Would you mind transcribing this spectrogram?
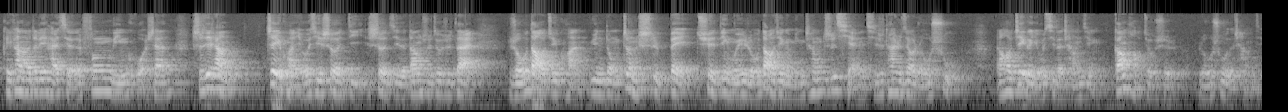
可以看到这里还写着“风林火山”。实际上，这款游戏设计设计的当时就是在柔道这款运动正式被确定为柔道这个名称之前，其实它是叫柔术。然后这个游戏的场景刚好就是柔术的场景，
